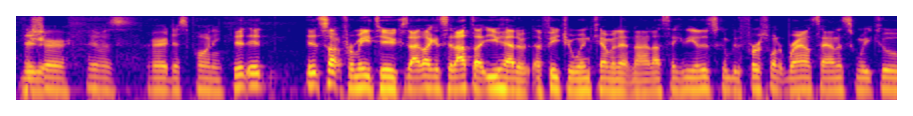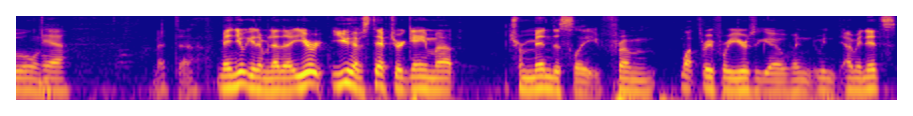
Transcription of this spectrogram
for Did it- sure. It was very disappointing. It it it sunk for me too because I like I said I thought you had a, a feature win coming that night. I was thinking you know this is gonna be the first one at Brownstown. This is gonna be cool. And, Yeah. But uh, man, you'll get him another. You're you have stepped your game up tremendously from what three or four years ago. When, when I mean it's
